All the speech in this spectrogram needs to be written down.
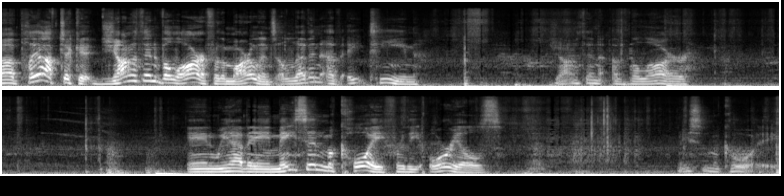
Uh, playoff ticket, Jonathan Villar for the Marlins, 11 of 18. Jonathan Villar. And we have a Mason McCoy for the Orioles. Mason McCoy.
